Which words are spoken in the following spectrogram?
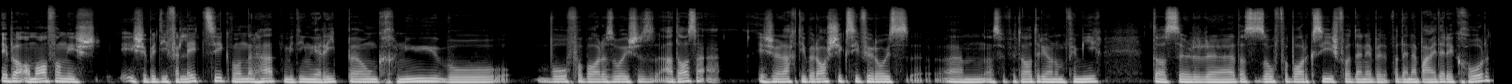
eben am Anfang ist, ist eben die Verletzung, die er hat, mit Rippen und Knie, wo, wo offenbar so ist. Also auch das war eine recht Überraschung für uns, ähm, also für Adrian und für mich, dass, er, äh, dass es offenbar war von diesen, von diesen beiden Rekorden,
